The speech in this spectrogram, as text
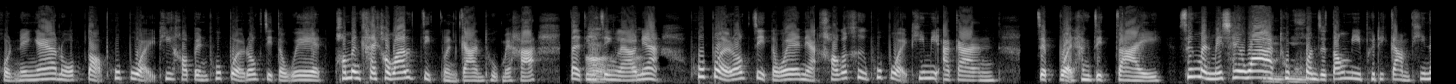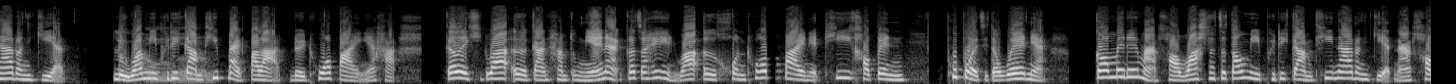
ผลในแง่ลบต่อผู้ป่วยที่เขาเป็นผู้ป่วยโรคจิตเวชเพราะมันใช้คำว่าจิตเหมือนกันถูกไหมคะ แต่จริงๆแล้วเนี่ย ผู้ป่วยโรคจิตเวชเนี่ยเขาก็คือผู้ป่วยที่มีอาการเจ็บป่วยทางจิตใจ ซึ่งมันไม่ใช่ว่าอืมทุกคนจะต้องมีพฤติกรรมที่น่ารังเกียจ หรือว่ามีอ๋อพฤติกรรมที่แปลกประหลาดโดยทั่วไปอย่างเงี้ยค่ะ ก็เลยคิดว่าเออการทำตรงเนี้ยเนี่ยก็จะให้เห็นว่าเออคนทั่วไปเนี่ยที่เขาเป็นผู้ป่วยจิตเวชเนี่ยก็ไม่ได้หมายความว่าเขาจะต้องมีพฤติกรรมที่น่ารังเกียจนะเขา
